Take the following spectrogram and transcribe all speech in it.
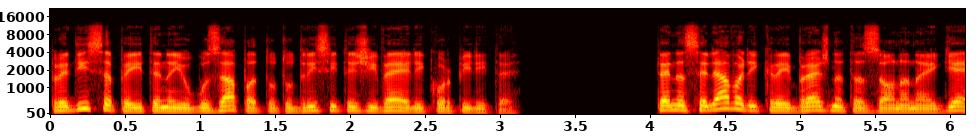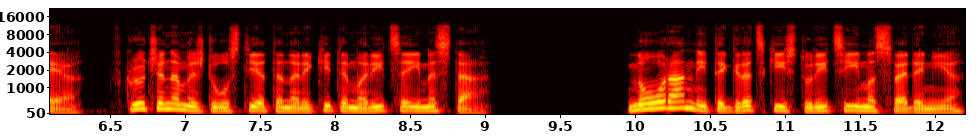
Преди сапеите на югозапад от Одрисите живеели корпилите. Те населявали крайбрежната зона на Егея, включена между устията на реките Марица и Места. Но ранните гръцки историци има сведения,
